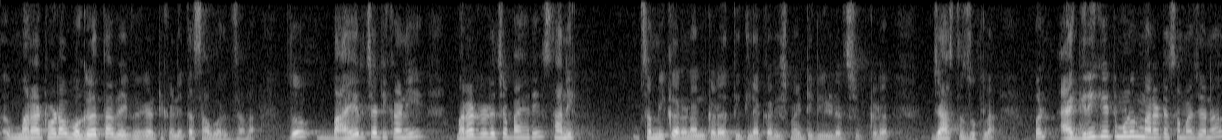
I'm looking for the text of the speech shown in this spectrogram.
मराठवाडा वगळता वेगवेगळ्या ठिकाणी तसा वर्क झाला. जो बाहेरच्या ठिकाणी मराठवाड्याच्या बाहेर हे स्थानिक समीकरणांकडं तिथल्या करिश्मॅटिक लिडरशिपकडं जास्त झुकला. पण ॲग्रिगेट म्हणून मराठा समाजानं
